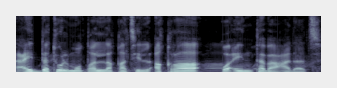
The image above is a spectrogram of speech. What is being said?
عدة المطلقة الاقرا وإن تباعدت.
